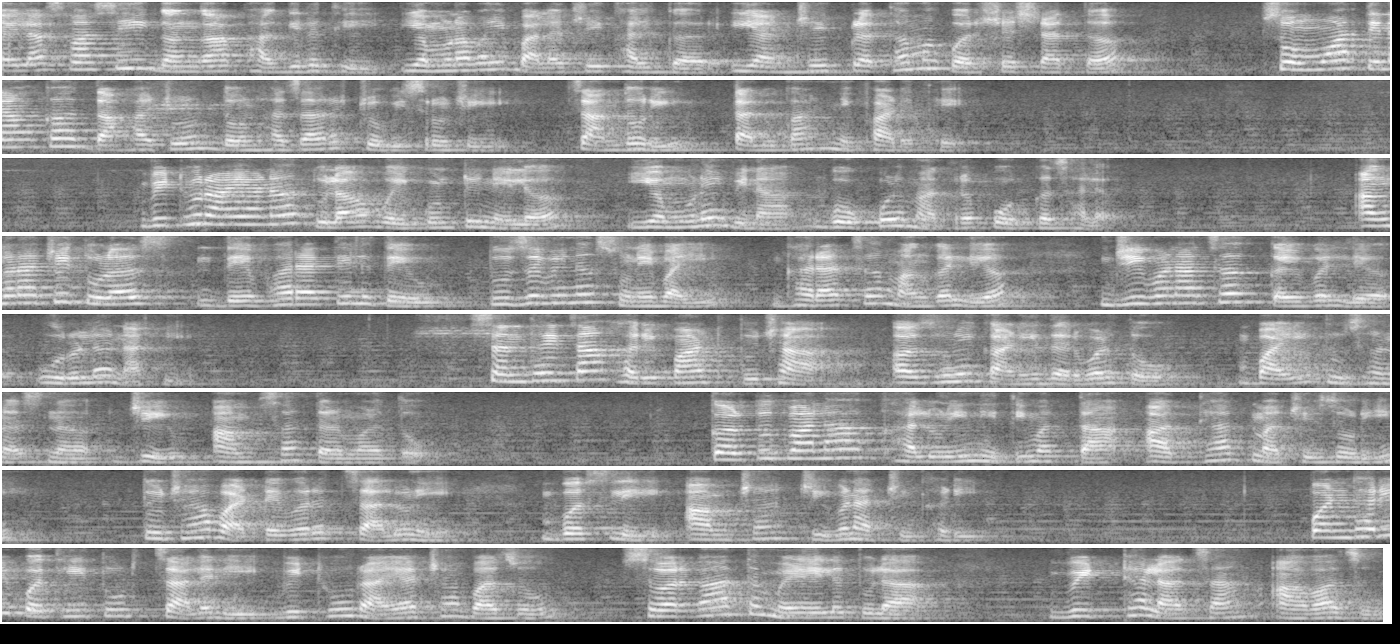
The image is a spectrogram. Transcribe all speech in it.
कैलासवासी गंगा भागीरथी यमुनाबाई बालाजी खालकर यांचे प्रथम वर्ष श्राद्ध सोमवार दिनांक दहा जून दोन हजार चोवीस रोजी चांदोरी तालुका निफाड येथे. विठुरायानं तुला वैकुंठी नेलं यमुने विना गोकुळ मात्र पोरकं झालं. अंगणाची तुळस देव्हाऱ्यातील देव तुझविन सुनेबाई घराचं मांगल्य जीवनाचं कैवल्य उरलं नाही. संध्येचा हरिपाठ तुझ्या. अजूनही काणी दरवळतो. बाई तुझं नसणं जीव आमचा तळमळतो. कर्तृत्वाला घालुनी नीतिमत्ता अध्यात्माची जोडी. तुझ्या वाटेवर चालुनी बसली आमच्या जीवनाची घडी. पंढरी पथी तूट चालली विठू रायाच्या बाजू. स्वर्गात मिळेल तुला विठ्ठलाचा आवाजू.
